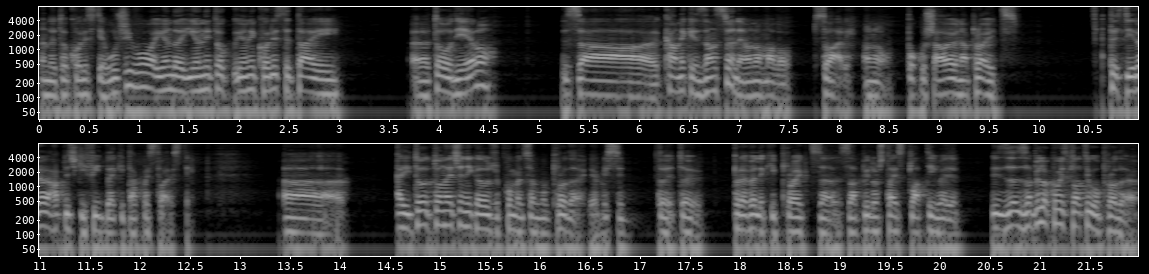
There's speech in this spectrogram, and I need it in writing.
onda je to koristio uživo i onda i oni, to, i oni koriste taj, e, to odijelo za, kao neke znanstvene, ono, malo stvari, ono, pokušavaju napraviti, testiraju haptički feedback i takve stvari s tim. Uh, a i to, to neće nikad doći u komercijalnu prodaju, jer mislim, to je, to je preveliki projekt za, za bilo šta isplative, za, za bilo koju isplativu prodaju,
